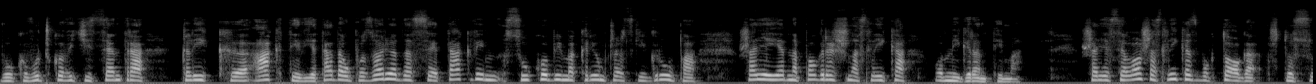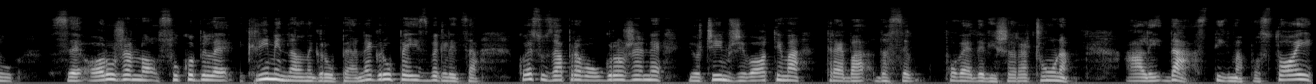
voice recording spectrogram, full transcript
Vuk Vučković iz centra Klik Aktiv je tada upozorio da se takvim sukobima krijumčarskih grupa šalje jedna pogrešna slika o migrantima. Šalje se loša slika zbog toga što su se oružano sukobile kriminalne grupe, a ne grupe izbeglica, koje su zapravo ugrožene i o čijim životima treba da se povede više računa. Ali da, stigma postoji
